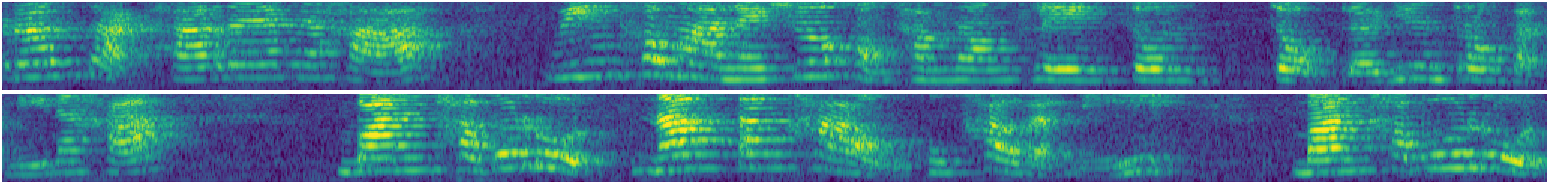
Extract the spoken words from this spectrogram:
เริ่มจากท่าแรกนะคะ วิ่งเข้ามาในช่วงของทำนองเพลงจนจบแล้วยืนตรงแบบนี้นะคะ บรรพบุรุษนั่งตั้งเข่าคุกเข่าแบบนี้ บรรพบุรุษ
